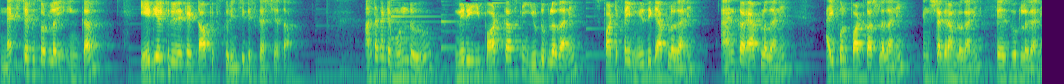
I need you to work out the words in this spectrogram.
నెక్స్ట్ ఎపిసోడ్లో ఇంకా ఏటీఎల్కి రిలేటెడ్ టాపిక్స్ గురించి డిస్కస్ చేద్దాం. అంతకంటే ముందు మీరు ఈ పాడ్కాస్ట్ని యూట్యూబ్లో కానీ స్పాటిఫై మ్యూజిక్ యాప్లో కానీ యాంకర్ యాప్లో కానీ ఐఫోన్ పాడ్కాస్ట్లో కానీ ఇన్స్టాగ్రామ్లో కానీ ఫేస్బుక్లో కానీ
